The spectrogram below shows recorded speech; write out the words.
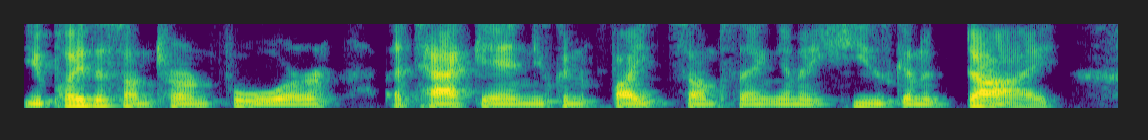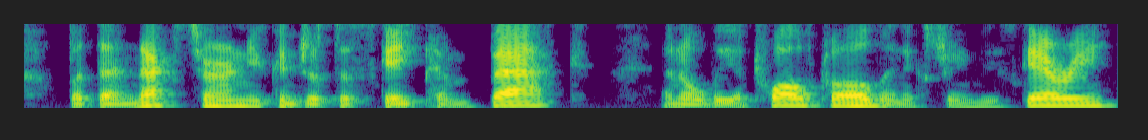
you play this on turn four, attack in, you can fight something, and he's going to die. But then next turn, you can just escape him back, and it'll be a 12 12 and extremely scary.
